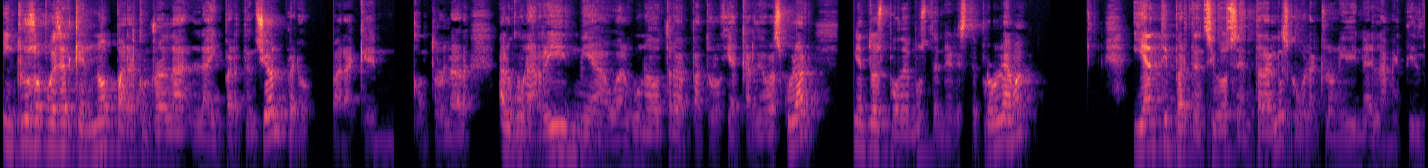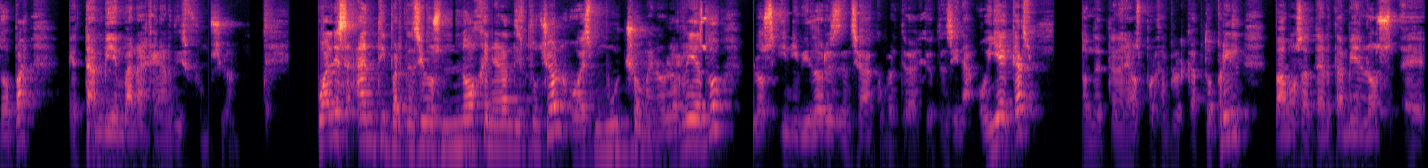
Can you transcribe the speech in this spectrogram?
incluso puede ser que no para controlar la, la hipertensión, pero para que controlar alguna arritmia o alguna otra patología cardiovascular y entonces podemos tener este problema. Y antihipertensivos centrales como la clonidina y la metildopa también van a generar disfunción. ¿Cuáles antihipertensivos no generan disfunción o es mucho menor el riesgo? Los inhibidores de enzima convertida de angiotensina o IECAS, donde tendríamos, por ejemplo, el captopril. Vamos a tener también los eh,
